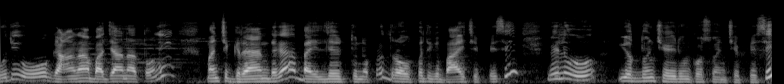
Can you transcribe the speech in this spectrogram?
ఊది ఓ గానా భజానాతోని మంచి గ్రాండ్గా బయలుదేరుతున్నప్పుడు ద్రౌపదికి బాయ్ చెప్పేసి వీళ్ళు యుద్ధం చేయడం కోసం అని చెప్పేసి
